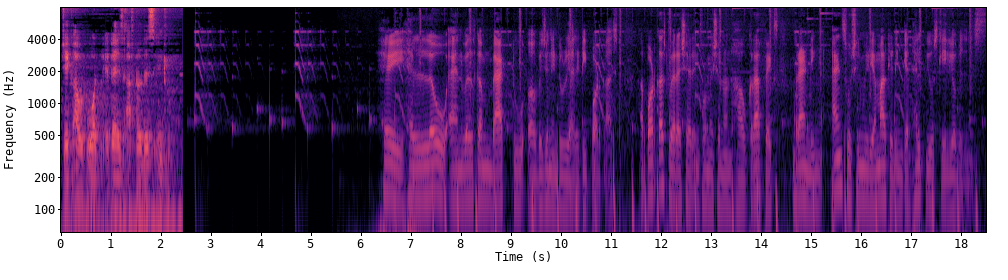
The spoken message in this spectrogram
check out what it is after this intro Hey, hello, and welcome back to a Vision into Reality podcast, a podcast where I share information on how graphics, branding, and social media marketing can help you scale your business.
